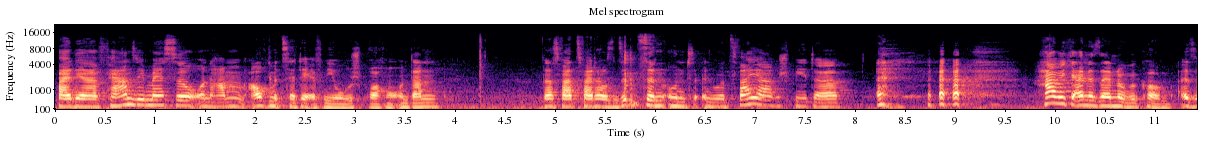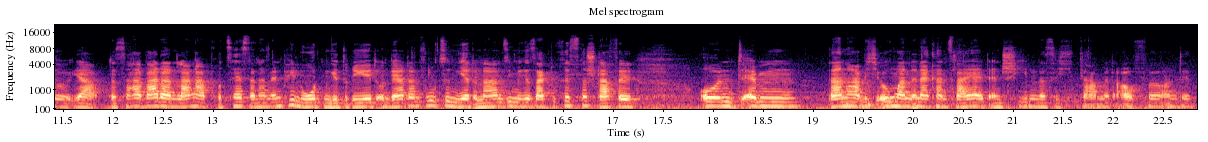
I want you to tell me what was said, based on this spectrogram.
bei der Fernsehmesse und haben auch mit ZDF Neo gesprochen. Und dann, das war 2017 und nur zwei Jahre später habe ich eine Sendung bekommen. Also ja, das war dann ein langer Prozess. Dann haben wir einen Piloten gedreht und der hat dann funktioniert. Und dann haben sie mir gesagt, du kriegst eine Staffel. Und ähm, dann habe ich irgendwann in der Kanzlei halt entschieden, dass ich damit aufhöre und jetzt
